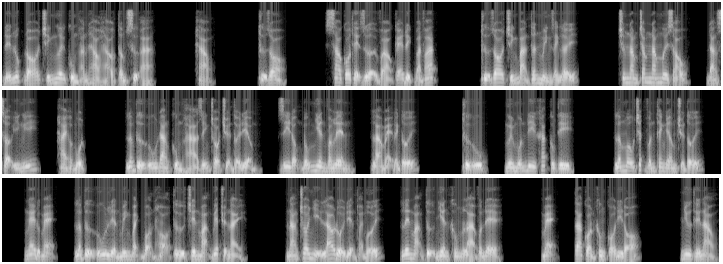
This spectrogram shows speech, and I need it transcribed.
đến lúc đó chính ngươi cùng hắn hảo hảo tâm sự à. Hảo. Tự do. Sao có thể dựa vào kẽ địch bán phát? Tự do chính bản thân mình giành lấy. Chương năm trăm năm mươi sáu, đáng sợ ý nghĩ, hai hợp một. Lâm tử u đang cùng hà dĩnh trò chuyện thời điểm, di động đống nhiên vang lên, là mẹ đánh tới. Tử u người muốn đi khác công ty? Lâm mẫu chất vấn thanh âm chuyển tới. Nghe được mẹ, lâm tử u liền minh bạch bọn họ từ trên mạng biết chuyện này. Nàng cho nhị lao đổi điện thoại mới, lên mạng tự nhiên không là vấn đề. Mẹ, ta còn không có đi đó. Như thế nào?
